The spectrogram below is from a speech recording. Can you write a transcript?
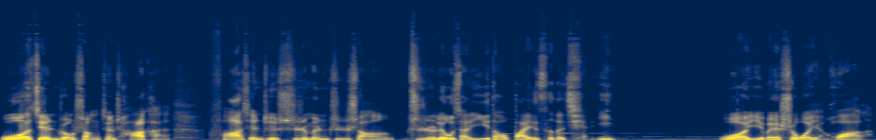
我见状上前查看，发现这石门之上只留下一道白色的浅印。我以为是我眼花了。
